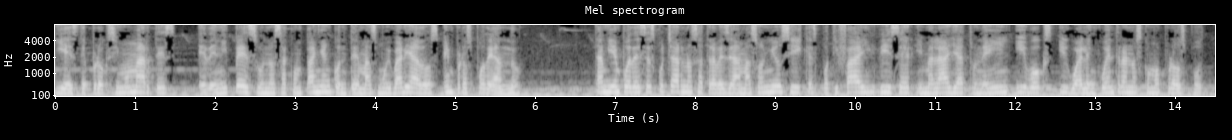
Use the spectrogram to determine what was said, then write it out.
Y este próximo martes, Eden y Pesu nos acompañan con temas muy variados en Prospodeando. También puedes escucharnos a través de Amazon Music, Spotify, Deezer, Himalaya, TuneIn, Evox, igual encuéntranos como Prospod.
